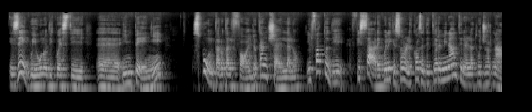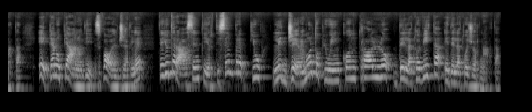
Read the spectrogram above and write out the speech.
esegui uno di questi eh, impegni, spuntalo dal foglio, cancellalo. Il fatto di fissare quelle che sono le cose determinanti nella tua giornata e piano piano di svolgerle ti aiuterà a sentirti sempre più leggero e molto più in controllo della tua vita e della tua giornata.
